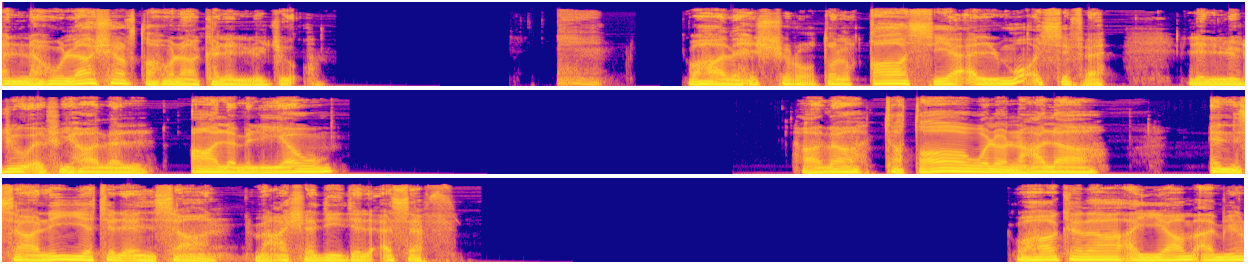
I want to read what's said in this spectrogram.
أنه لا شرط هناك للجوء وهذه الشروط القاسية المؤسفة للجوء في هذا العالم اليوم. هذا تطاول على إنسانية الإنسان مع شديد الأسف. وهكذا أيام أمير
